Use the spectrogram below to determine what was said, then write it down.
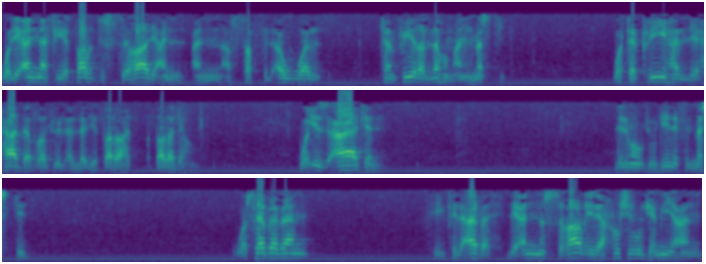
ولأن في طرد الصغار عن عن الصف الأول تنفيرا لهم عن المسجد وتكريها لهذا الرجل الذي طردهم. وإزعاجا للموجودين في المسجد وسببا في, في العبث لأن الصغار إذا حشروا جميعا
